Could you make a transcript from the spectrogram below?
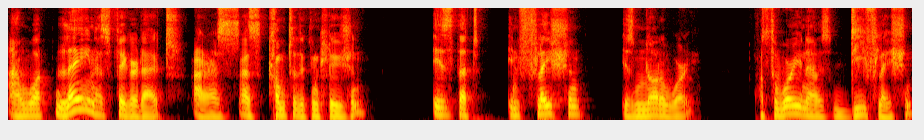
And what Lane has figured out, or has, has come to the conclusion, is that inflation is not a worry. What's the worry now is deflation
